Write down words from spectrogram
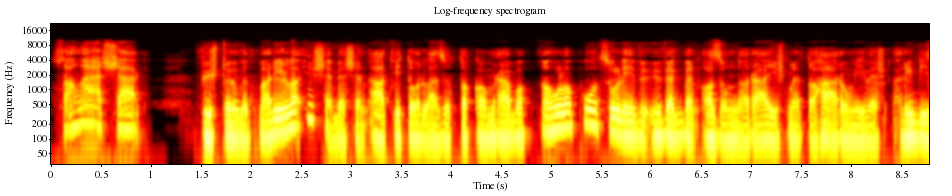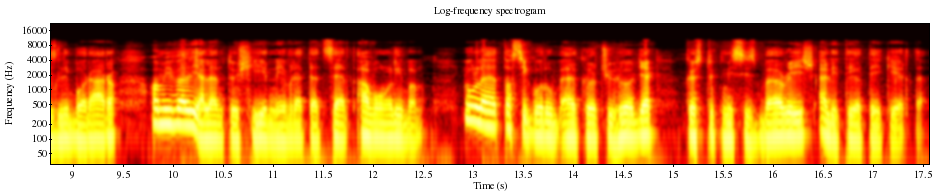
szamárság, Füstölgött Marilla, és sebesen átvitorlázott a kamrába, ahol a polcon lévő üvegben azonnal ráismert a három éves ribizli borára, amivel jelentős hírnévre tett szert Avonliban. Jól lehet a szigorúbb elkölcsű hölgyek, köztük Mrs. Barry is elítélték érte.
